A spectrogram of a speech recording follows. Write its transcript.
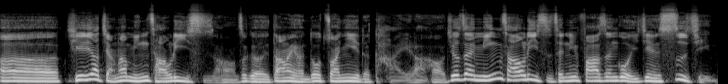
呃，其实要讲到明朝历史哈，这个当然有很多专业的台了哈。就在明朝历史曾经发生过一件事情，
